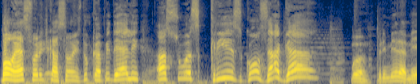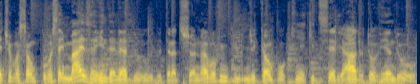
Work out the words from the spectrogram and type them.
Bom, essas foram indicações do Campidelli. As suas, Cris Gonzaga. Bom, primeiramente eu vou sair, um- vou sair mais ainda, né, do, do tradicional. Eu vou indicar um pouquinho aqui de seriado. Eu tô vendo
